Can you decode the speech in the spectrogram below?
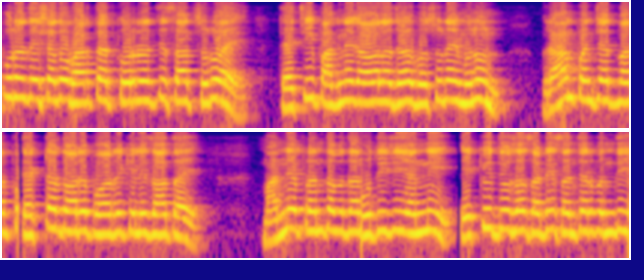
पूर्ण देशात व भारतात कोरोनाची साथ सुरू आहे. त्याची पागणे गावाला जळ बसू नये म्हणून ग्रामपंचायत मार्फत ट्रॅक्टरद्वारे फवारणी केली जात आहे. मान्य पंतप्रधान मोदीजी यांनी एकवीस दिवसासाठी संचारबंदी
